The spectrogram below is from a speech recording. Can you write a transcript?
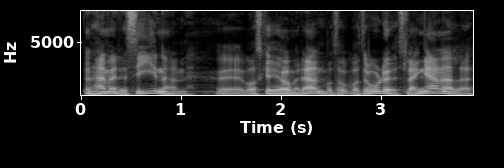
den här medicinen, eh, vad ska jag göra med den? Vad, vad tror du? Slänga den eller?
